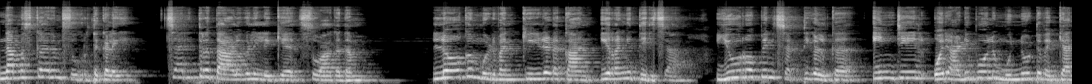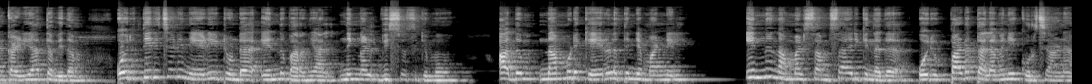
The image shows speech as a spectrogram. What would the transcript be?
നമസ്കാരം സുഹൃത്തുക്കളെ ചരിത്ര താളുകളിലേക്ക് സ്വാഗതം. ലോകം മുഴുവൻ കീഴടക്കാൻ ഇറങ്ങിത്തിരിച്ച യൂറോപ്യൻ ശക്തികൾക്ക് ഇന്ത്യയിൽ ഒരടി പോലും മുന്നോട്ട് വെക്കാൻ കഴിയാത്ത വിധം ഒരു തിരിച്ചടി നേടിയിട്ടുണ്ട് എന്ന് പറഞ്ഞാൽ നിങ്ങൾ വിശ്വസിക്കുമോ? അതും നമ്മുടെ കേരളത്തിന്റെ മണ്ണിൽ. ഇന്ന് നമ്മൾ സംസാരിക്കുന്നത് ഒരു പടത്തലവനെ കുറിച്ചാണ്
